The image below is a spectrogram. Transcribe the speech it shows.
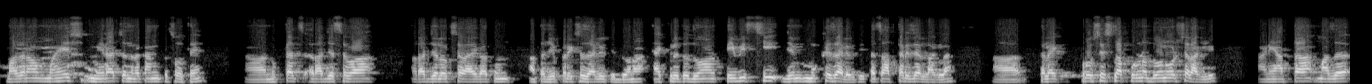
माझं नाव महेश मीरा चंद्रकांत चौथे नुकताच नुकत्याच राज्यसेवा राज्य लोकसेवा आयोगातून आता जी परीक्षा झाली होती दोन ऍक्च्युली तर दोन हजार तेवीस ची जी मुख्य झाली होती त्याचा आता रिझल्ट लागला. त्याला एक प्रोसेसला पूर्ण दोन वर्ष लागली. आणि आता माझं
